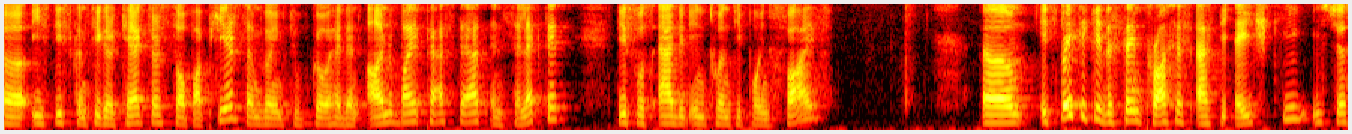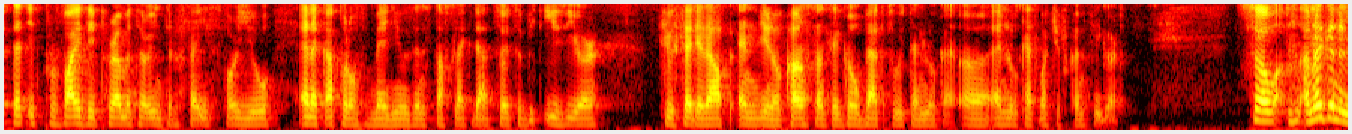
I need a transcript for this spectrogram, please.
uh, is this configure character SOP up here. So I'm going to go ahead and unbypass that and select it. This was added in 20.5. Um, it's basically the same process as the H key. It's just that it provides a parameter interface for you and a couple of menus and stuff like that. So it's a bit easier to set it up and you know constantly go back to it and look at uh, and look at what you've configured. So I'm not going to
